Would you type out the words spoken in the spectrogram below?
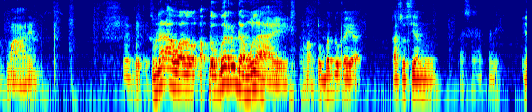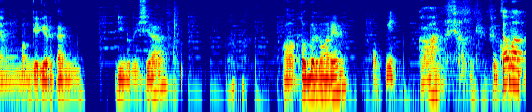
Kemarin. ribet ya Sebenarnya awal Oktober udah mulai. Oktober tuh kayak kasus yang kasus apa nih yang menggegerkan di Indonesia. Oktober kemarin covid kan sama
